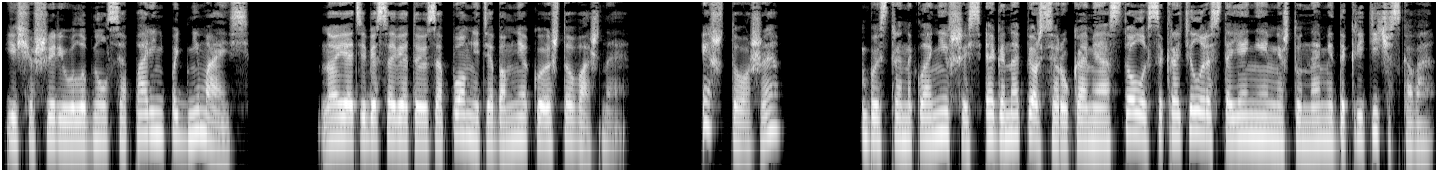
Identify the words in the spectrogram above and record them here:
Еще шире улыбнулся парень, поднимаясь. Но я тебе советую запомнить обо мне кое-что важное. И что же? Быстро наклонившись, Эго наперся руками о стол и сократил расстояние между нами до критического.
